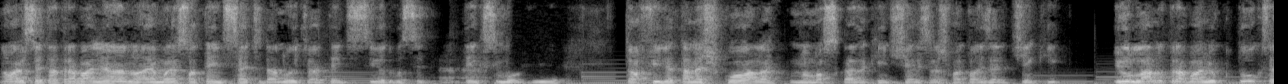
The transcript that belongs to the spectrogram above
Não, você está trabalhando, a mulher só atende sete da noite, ela atende cedo, você uhum. tem que se mover. Tua filha está na escola, no nosso caso aqui a gente tinha licença quatro anos, ela tinha que. Eu lá no trabalho eu que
